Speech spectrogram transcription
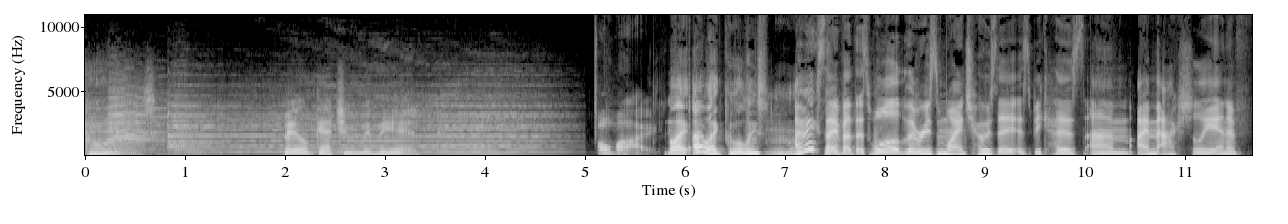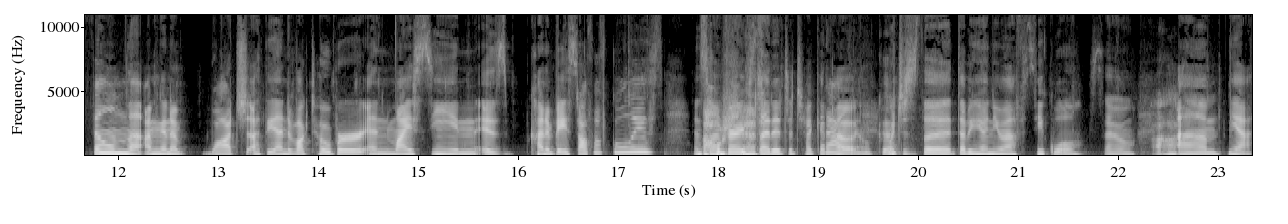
Ghoulies. They'll get you in the end. Oh my. Like I like ghoulies. I'm excited about this. Well, the reason why I chose it is because um, I'm actually in a film that I'm gonna watch at the end of October, and my scene is kind of based off of Ghoulies, and so Oh, I'm very shit. excited to check it out, Okay. which is the WNUF sequel. So, Ah. um, yeah,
